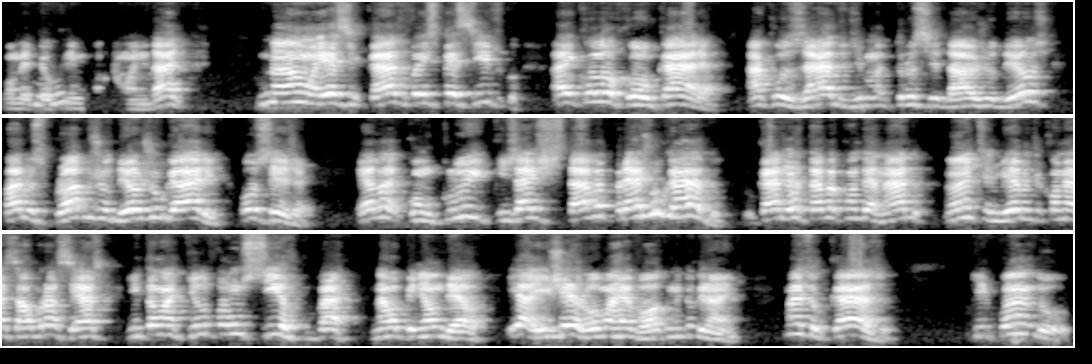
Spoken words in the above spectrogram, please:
cometeu uhum. crime contra a humanidade. Não, esse caso foi específico. Aí colocou o cara acusado de trucidar os judeus para os próprios judeus julgarem. Ou seja, ela conclui que já estava pré-julgado. O cara já estava condenado antes mesmo de começar o processo. Então, aquilo foi um circo, na opinião dela. E aí gerou uma revolta muito grande. Mas o caso que quando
